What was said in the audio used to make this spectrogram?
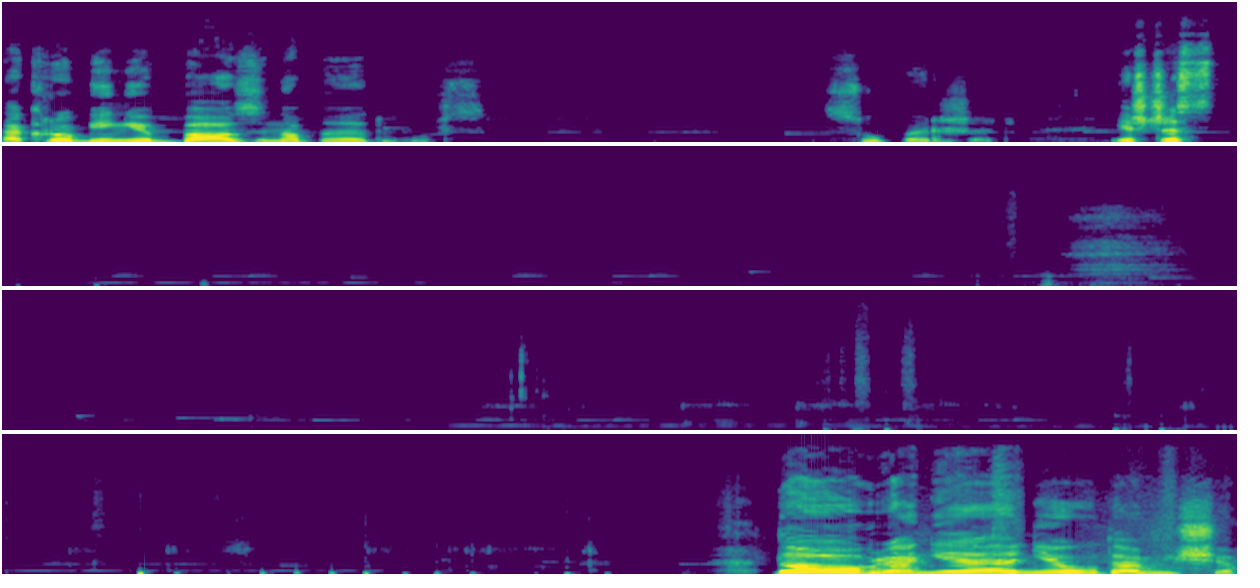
Tak, robienie bazy na Bedwars. Super rzecz. Jeszcze. Dobra, nie, nie uda mi się.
